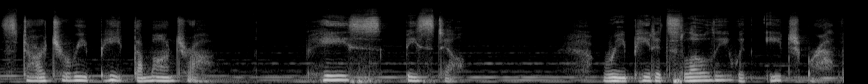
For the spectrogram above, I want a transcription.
start to repeat the mantra Peace, be still. Repeat it slowly with each breath.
